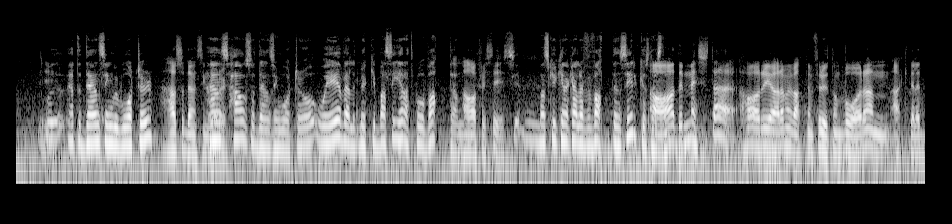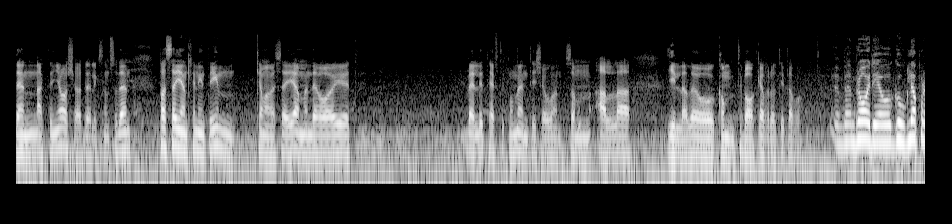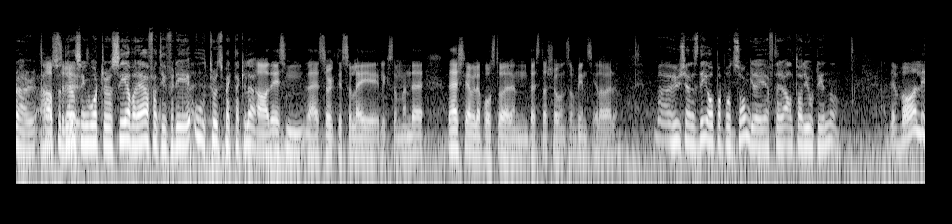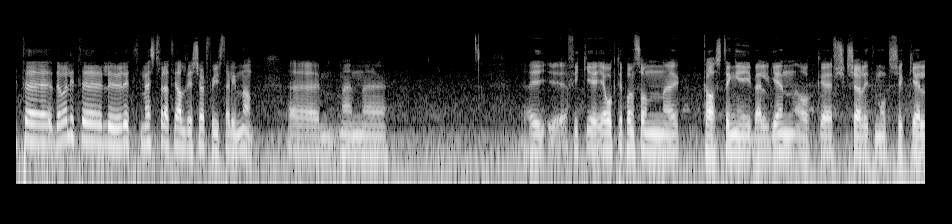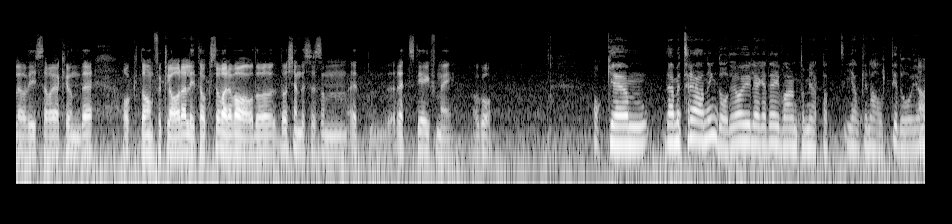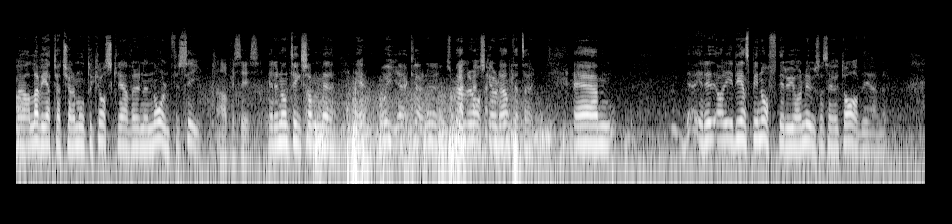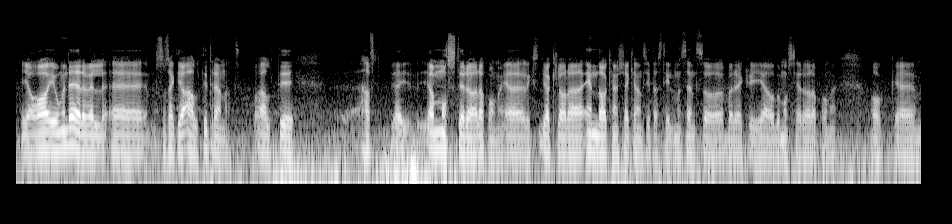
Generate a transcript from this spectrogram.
Det hette Dancing with Water. House of Dancing Water. House of Dancing Water och, är väldigt mycket baserat på vatten. Ja, precis. Man skulle kunna kalla det för vattencirkus nästan. Ja, det mesta har att göra med vatten förutom våran akt, eller den akten jag körde liksom. Så den passar egentligen inte in kan man väl säga, men det var ju ett väldigt häftigt moment i showen som alla gillade och kom tillbaka för att titta på. En bra idé att googla på det här, Absolut. of Dancing Water och se vad det är för någonting för det är otroligt spektakulärt. Ja, det är som det här Cirque du Soleil liksom, men det, det här skulle jag vilja påstå är den bästa showen som finns i hela världen. Hur kändes det att hoppa på en sån grej efter allt du hade gjort innan? Det var lite, det var lite lurigt, mest för att jag aldrig kört freestyle innan. Eh, men eh, jag, fick, jag åkte på en sån eh, casting i Belgien och eh, försökte köra lite motorcykel och visa vad jag kunde. Och de förklarade lite också vad det var och då, då kändes det som ett rätt steg för mig att gå. Och um, det här med träning då, det har ju legat dig varmt om hjärtat egentligen alltid då. Jag ja. menar, alla vet ju att köra motocross kräver en enorm fysik. Ja, precis. Är det någonting som... Är, oj jäklar, nu smäller Oskar ordentligt här. Um, är det, är det en spin-off det du gör nu så att säga utav det eller? Ja, jo men det är det väl. Eh, som sagt jag har alltid tränat och alltid eh, haft, jag, jag måste röra på mig. Jag, liksom, jag, klarar, en dag kanske jag kan sitta still men sen så börjar det klia och då måste jag röra på mig. Och, eh,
